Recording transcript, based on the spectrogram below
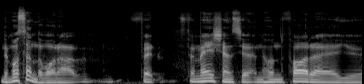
Det måste ändå vara, för, för mig känns ju en hundförare är ju,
